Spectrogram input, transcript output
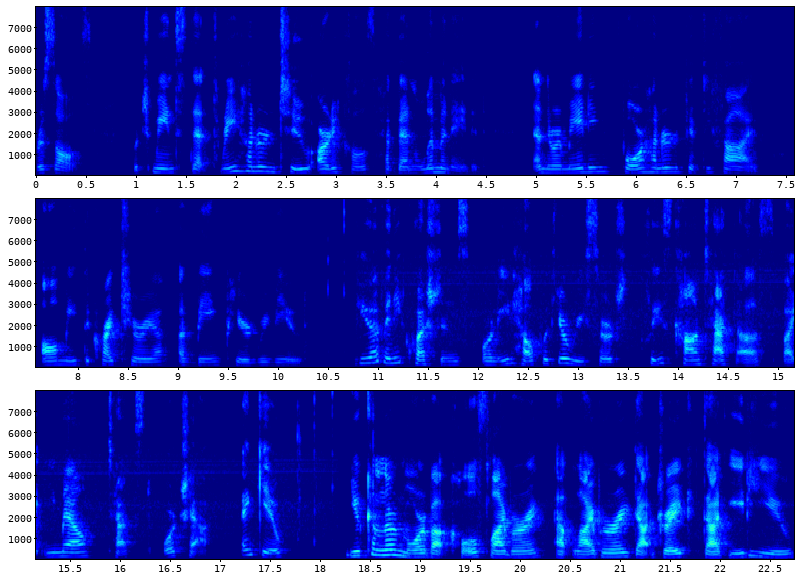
results, which means that 302 articles have been eliminated and the remaining 455 all meet the criteria of being peer reviewed. If you have any questions or need help with your research, please contact us by email, text, or chat. Thank you. You can learn more about Cowles Library at library.drake.edu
